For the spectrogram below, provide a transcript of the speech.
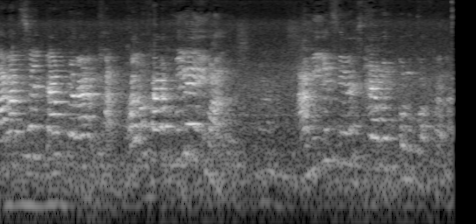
খারাপ সাইডটা আপনারা ভালো খারাপ মিলেই মানুষ। আমি যে ফেরেছি এমন কোনো কথা না।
